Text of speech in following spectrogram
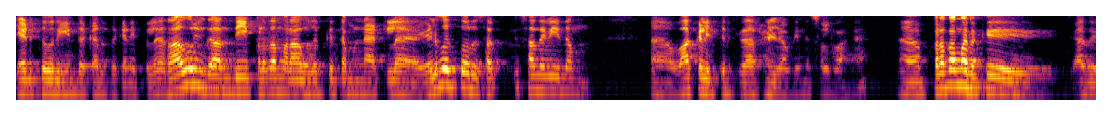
எடுத்து வருகின்ற கருத்து கணிப்பில் ராகுல் காந்தி பிரதமர் ஆவதற்கு தமிழ்நாட்டில் எழுபத்தோரு சதவீதம் வாக்களித்திருக்கிறார்கள் அப்படின்னு சொல்றாங்க. பிரதமருக்கு அது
